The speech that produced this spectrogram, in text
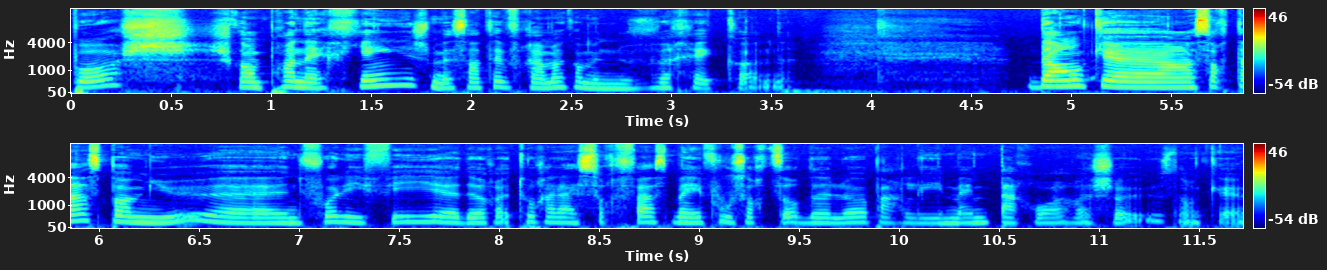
poche. Je comprenais rien. Je me sentais vraiment comme une vraie conne. Donc, euh, en sortant, c'est pas mieux. Euh, une fois les filles de retour à la surface, ben il faut sortir de là par les mêmes parois rocheuses. Donc, euh,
